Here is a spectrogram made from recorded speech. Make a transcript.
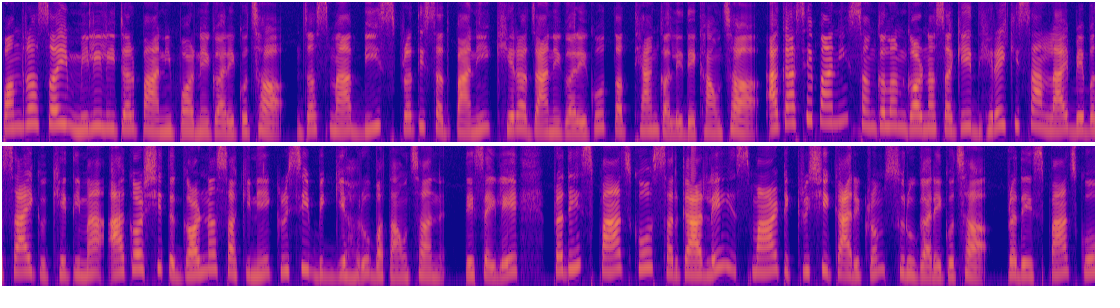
पन्ध्र सय मिलिलिटर पानी पर्ने गरेको छ जसमा बिस प्रतिशत पानी खेर जाने गरेको तथ्याङ्कले देखाउँछ। आकाशे पानी संकलन गर्न सके धेरै किसानलाई व्यावसायिक खेतीमा आकर्षित गर्न सकिने कृषि विज्ञहरू बताउँछन्। त्यसैले प्रदेश पाँचको सरकारले स्मार्ट कृषि कार्यक्रम सुरु गरेको छ। प्रदेश पाँचको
